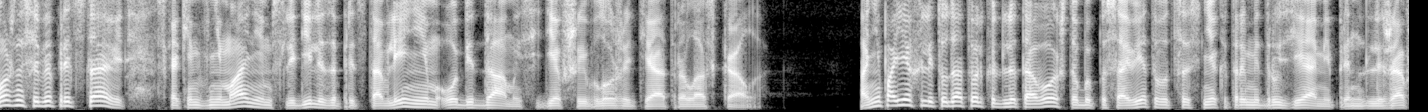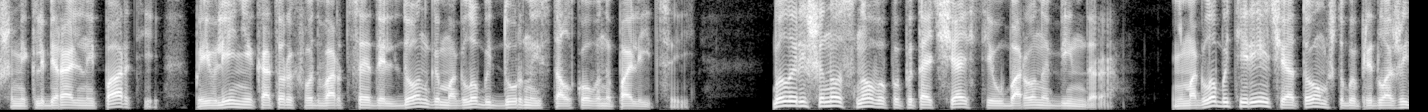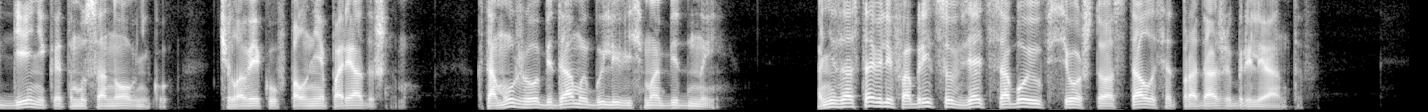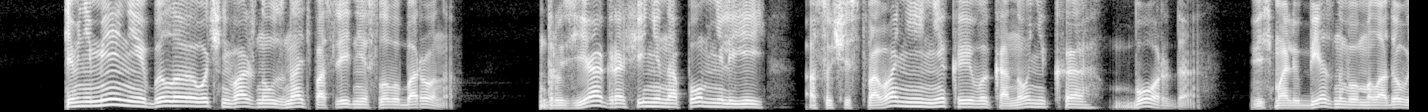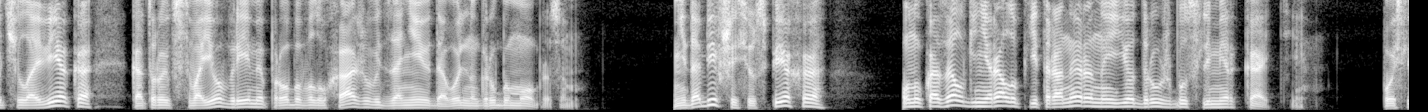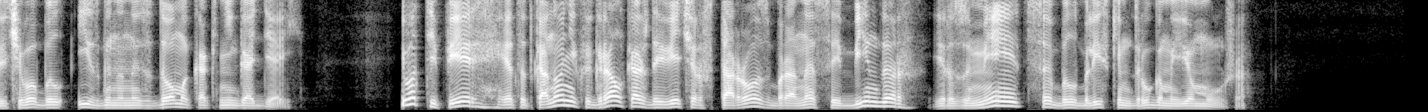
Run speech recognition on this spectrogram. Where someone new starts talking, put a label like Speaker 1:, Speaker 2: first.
Speaker 1: Можно себе представить, с каким вниманием следили за представлением обе дамы, сидевшие в ложе театра Ласкала. Они поехали туда только для того, чтобы посоветоваться с некоторыми друзьями, принадлежавшими к либеральной партии, появление которых во дворце Дель Донго могло быть дурно истолковано полицией. Было решено снова попытать счастье у барона Биндера. Не могло быть и речи о том, чтобы предложить денег этому сановнику, человеку вполне порядочному. К тому же обе дамы были весьма бедны. Они заставили Фабрицу взять с собою все, что осталось от продажи бриллиантов. Тем не менее, было очень важно узнать последнее слово барона. Друзья графини напомнили ей о существовании некоего каноника Борда, весьма любезного молодого человека, который в свое время пробовал ухаживать за нею довольно грубым образом. Не добившись успеха, он указал генералу Пьетронера на ее дружбу с Лемеркати, после чего был изгнан из дома как негодяй. И вот теперь этот каноник играл каждый вечер в Таро с баронессой Биндер и, разумеется, был близким другом ее мужа.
